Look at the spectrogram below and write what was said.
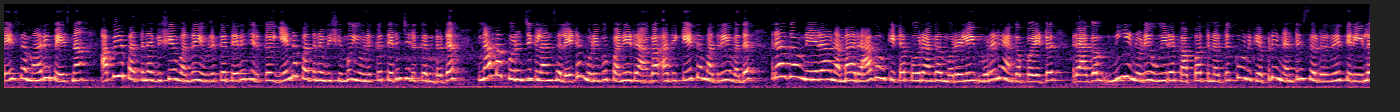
பேசுகிற மாதிரி பேசினா அபியை பற்றின விஷயம் வந்து இவனுக்கு தெரிஞ்சிருக்கு. என்ன பற்றின விஷயமும் இவனுக்கு தெரிஞ்சிருக்குன்றத நம்ம புரிஞ்சுக்கலாம்னு சொல்லிட்டு முடிவு பண்ணிடுறாங்க. அதுக்கேற்ற மாதிரியே வந்து ராகவ் நேராக நம்ம ராகவ் கிட்ட போகிறாங்க முரளி முரளி அங்கே போயிட்டு ராகவ் நீ என்னுடைய உயிரை காப்பாற்றினதுக்கு உனக்கு எப்படி நன்றி சொல்கிறதுனே தெரியல.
